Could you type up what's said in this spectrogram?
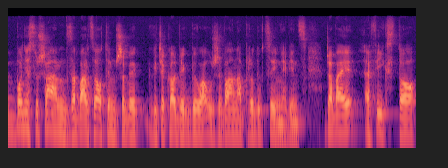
bo nie słyszałem za bardzo o tym, żeby gdziekolwiek była używana produkcyjnie, więc JavaFX to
